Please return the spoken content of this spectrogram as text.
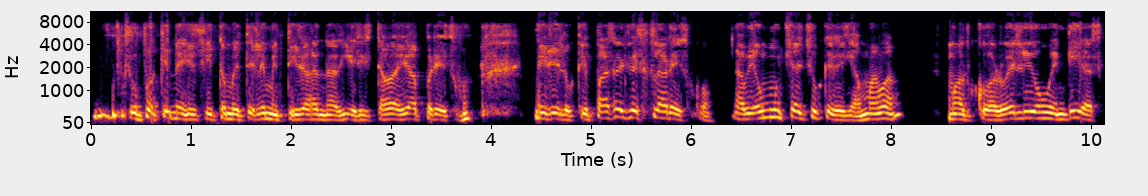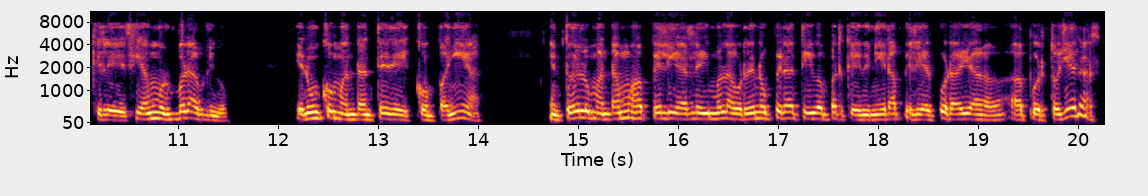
Yo porque necesito meterle mentira a nadie si estaba ya preso. Mire, lo que pasa yo esclarezco. Había un muchacho que se llamaba Marco Aurelio Buendías, que le decíamos Braulio. Era un comandante de compañía. Entonces lo mandamos a pelear, le dimos la orden operativa para que viniera a pelear por ahí a, Puerto Lleras,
